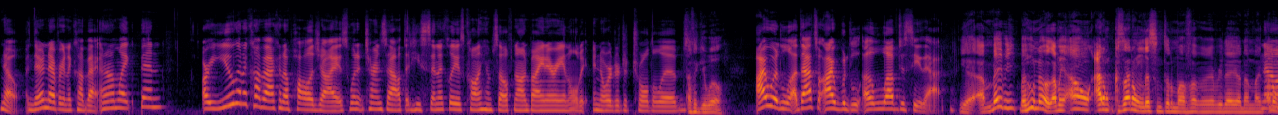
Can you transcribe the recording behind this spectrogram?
No, and they're never going to come back. And I'm like Ben. Are you going to come back and apologize when it turns out that he cynically is calling himself non-binary in order, in order to troll the libs? I think he will. I would. Lo- that's. I would uh, love to see that. Yeah, uh, maybe, but who knows? I mean, I don't, I don't, because I don't listen to the motherfucker every day, or nothing like. No, I, don't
